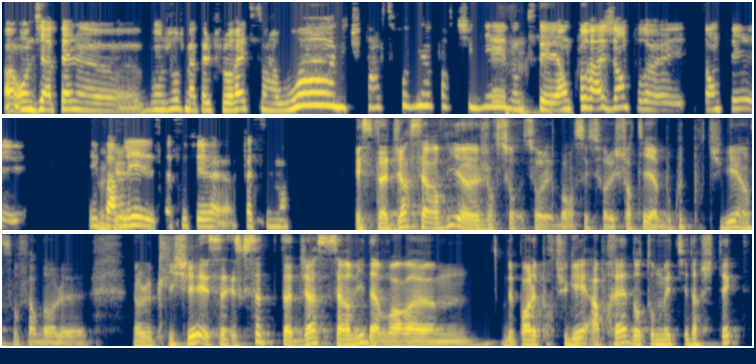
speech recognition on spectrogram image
On dit à peine bonjour, je m'appelle Florette. Ils sont là, waouh, mais tu parles trop bien portugais, donc c'est encourageant pour tenter. Et et parler, ça s'est fait euh, facilement. Et ça t'a déjà servi, euh, genre sur, sur les, bon, on sait que sur les shorties, il y a beaucoup de Portugais, hein, sans faire dans le dans le cliché. Est-ce que ça t'a déjà servi d'avoir euh, de parler portugais après dans ton métier d'architecte?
